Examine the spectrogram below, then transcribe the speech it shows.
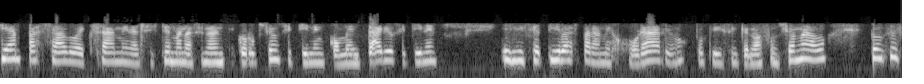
si han pasado examen al Sistema Nacional Anticorrupción, si tienen comentarios, si tienen iniciativas para mejorarlo, porque dicen que no ha funcionado. Entonces,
